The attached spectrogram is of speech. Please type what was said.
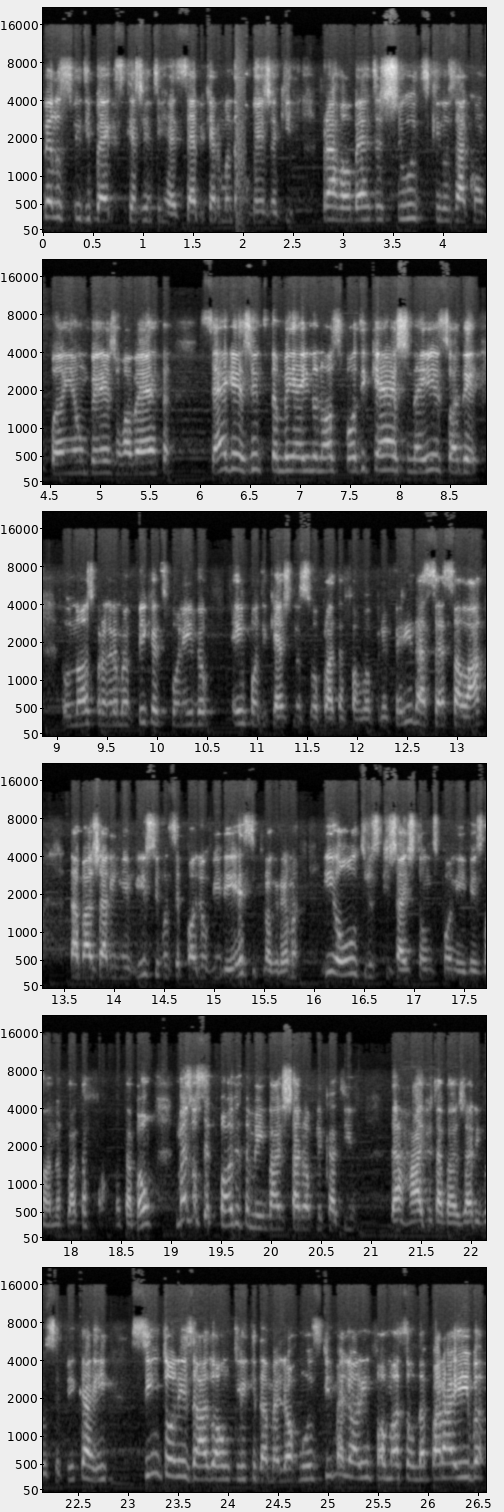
pelos feedbacks que a gente recebe. Quero mandar um beijo aqui para Roberta Schultz, que nos acompanha. Um beijo, Roberta. Segue a gente também aí no nosso podcast, não é isso, Ade? O nosso programa fica disponível em podcast na sua plataforma preferida. Acesse lá, Tabajara em Revista, e você pode ouvir esse programa e outros que já estão disponíveis lá na plataforma, tá bom? Mas você pode também baixar o aplicativo da Rádio Tabajara e você fica aí sintonizado a um clique da melhor música e melhor informação da Paraíba,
